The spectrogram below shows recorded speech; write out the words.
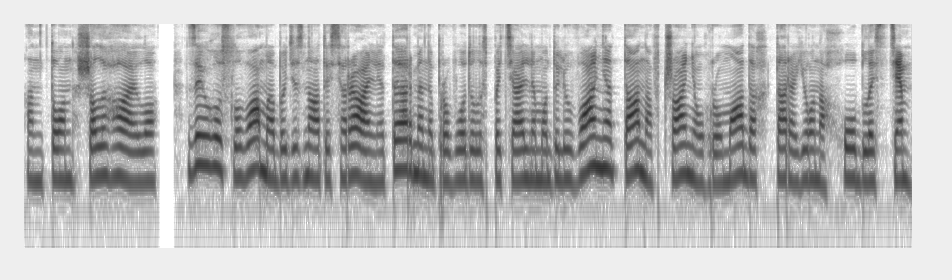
Антон Шалегайло. За його словами, аби дізнатися реальні терміни, проводили спеціальне моделювання та навчання у громадах та районах області.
